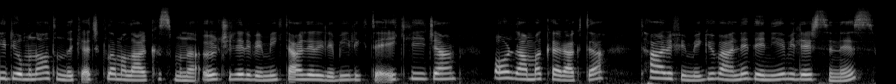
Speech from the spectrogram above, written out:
videomun altındaki açıklamalar kısmına ölçüleri ve miktarları ile birlikte ekleyeceğim. Oradan bakarak da tarifimi güvenle deneyebilirsiniz.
